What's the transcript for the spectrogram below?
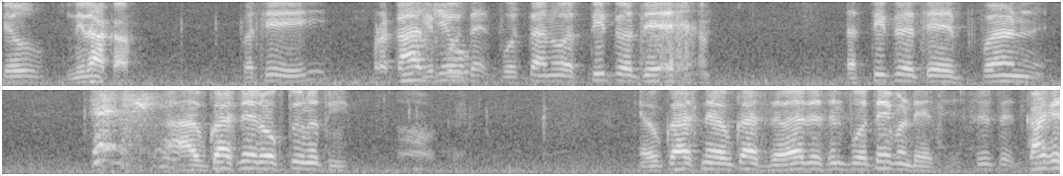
કેવું? નિરાકાર. પછી પ્રકાશ પોતાનું અસ્તિત્વ છે. અસ્તિત્વ છે પણ અવકાશ ને રોકતું નથી. અવકાશ ને અવકાશ રહેવા દેશે ને પોતે પણ રહે છે. કારણ કે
